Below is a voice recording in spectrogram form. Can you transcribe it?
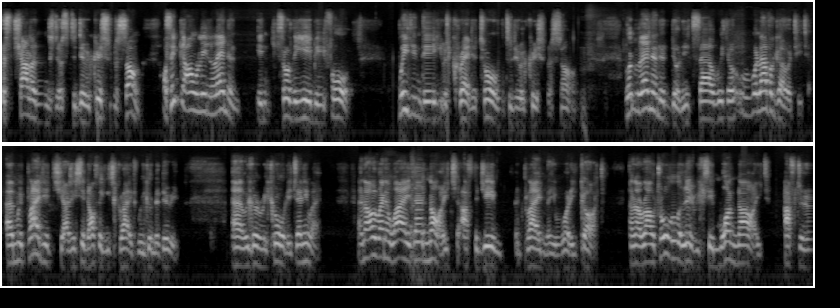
has challenged us to do a Christmas song. I think only Lennon, in sort of the year before, we didn't think it was cred at all to do a Christmas song. But Lennon had done it, so we thought, well, we'll have a go at it. And we played it, Chas. He said, I think it's great, we're going to do it. Uh, we're going to record it anyway. And I went away that night after Jim had played me what he got. And I wrote all the lyrics in one night after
